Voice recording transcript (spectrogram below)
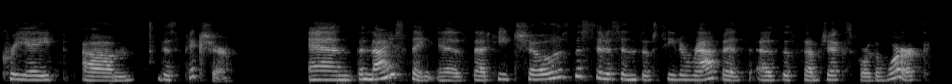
create um, this picture. And the nice thing is that he chose the citizens of Cedar Rapids as the subjects for the work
